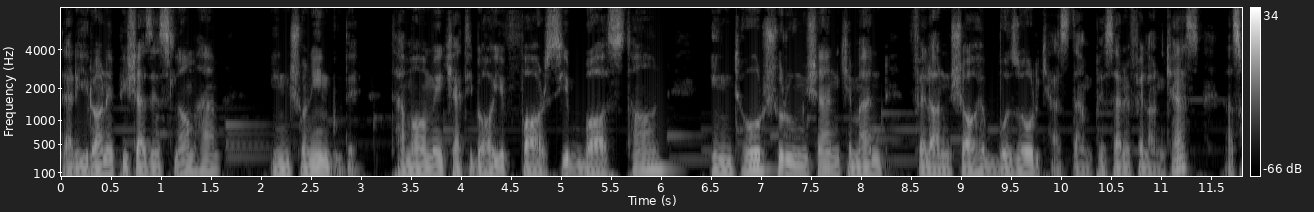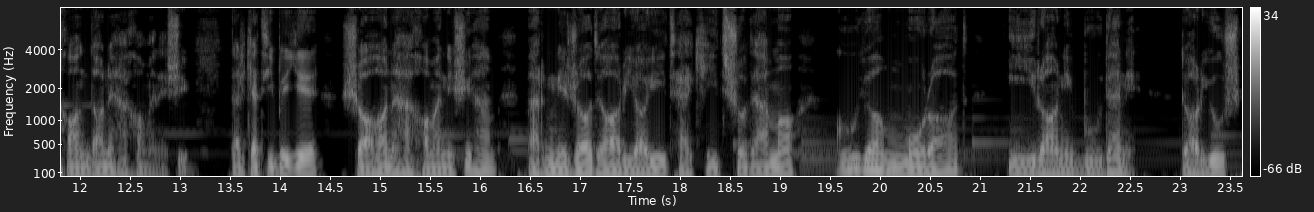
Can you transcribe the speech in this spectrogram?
در ایران پیش از اسلام هم این چنین بوده. تمام کتیبه های فارسی باستان اینطور شروع میشن که من فلان شاه بزرگ هستم پسر فلان کس از خاندان هخامنشی. در کتیبه شاهان هخامنشی هم بر نژاد آریایی تاکید شده اما گویا مراد ایرانی بودنه. داریوش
